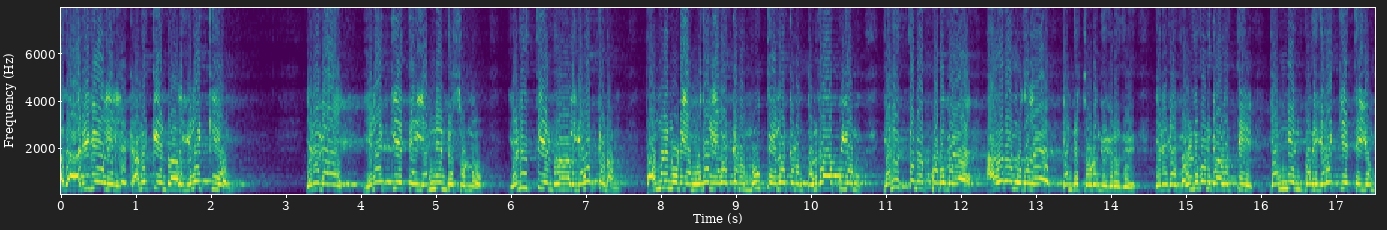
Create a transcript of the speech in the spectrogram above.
அது அறிவியல் இல்லை கணக்கு என்றால் இலக்கியம். எனவே இலக்கியத்தை எண் என்று சொன்னோம் எழுத்து என்றால் இலக்கணம். தமிழனுடைய முதல் இலக்கணம் மூத்த இலக்கணம் தொல்காப்பியம் எழுத்தனப்படுவ அகர முதல என்று தொடங்குகிறது. எனவே வள்ளுவன் காலத்தில் எண் என்பது இலக்கியத்தையும்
